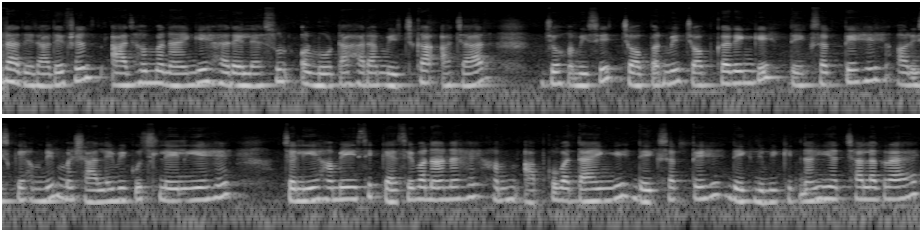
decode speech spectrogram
राधे राधे फ्रेंड्स आज हम बनाएँगे हरे लहसुन और मोटा हरा मिर्च का अचार, जो हम इसे चॉपर में चॉप करेंगे, देख सकते हैं। और इसके हमने मसाले भी कुछ ले लिए हैं। चलिए हमें इसे कैसे बनाना है, हम आपको बताएँगे, देख सकते हैं। देखने में कितना ही अच्छा लग रहा है।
